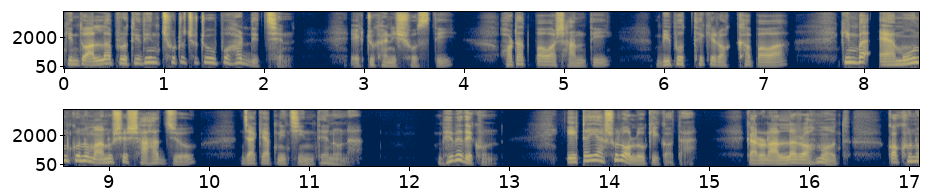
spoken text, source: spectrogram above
কিন্তু আল্লাহ প্রতিদিন ছোট ছোট উপহার দিচ্ছেন। একটুখানি স্বস্তি, হঠাৎ পাওয়া শান্তি, বিপদ থেকে রক্ষা পাওয়া, কিংবা এমন কোনো মানুষের সাহায্য যাকে আপনি চিনতেনও না। ভেবে দেখুন, এটাই আসল অলৌকিকতা, কারণ আল্লাহ রহমত কখনো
